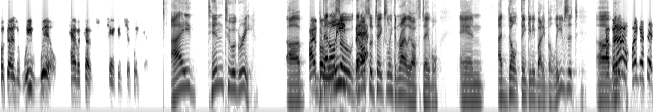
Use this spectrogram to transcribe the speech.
because we will have a coach championship weekend. I tend to agree. Uh, I but that believe also that. that. also takes Lincoln Riley off the table, and I don't think anybody believes it. Uh, Uh, but but I don't, like I said,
